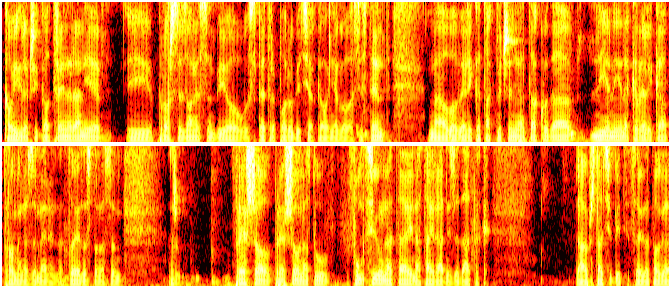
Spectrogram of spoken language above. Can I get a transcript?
kao igrač i kao trener ranije i prošle sezone sam bio uz Petra Porubića kao njegov asistent na ovo velika takmičenja, tako da nije, nije neka velika promena za mene. To jednostavno sam prešao, prešao na tu funkciju, na taj, na taj radni zadatak. Da, šta će biti svega toga,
